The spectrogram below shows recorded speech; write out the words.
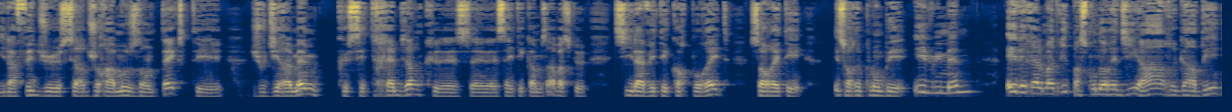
Il a fait du Sergio Ramos dans le texte et je vous dirais même que c'est très bien que ça a été comme ça parce que s'il avait été corporate, ça aurait été, ça aurait plombé et lui-même et les Real Madrid parce qu'on aurait dit ah regardez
